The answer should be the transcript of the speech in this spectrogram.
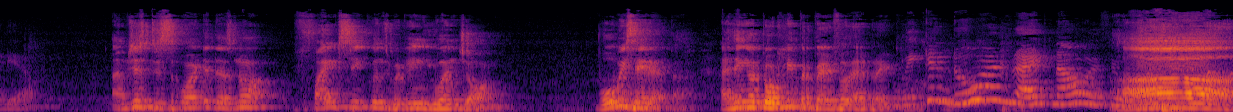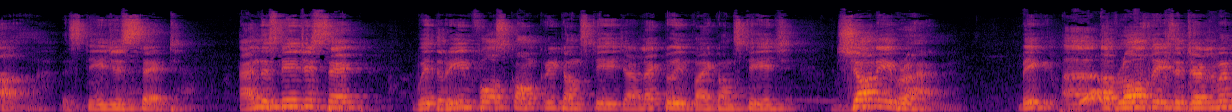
idea. I'm just disappointed there's no fight sequence between you and John. वो भी सही रहता. I think you're totally prepared for that right now. We can do one right now if you want. Ah, the stage is set. And the stage is set with reinforced concrete on stage. I'd like to invite on stage John Abraham. Big uh, applause, ladies and gentlemen.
